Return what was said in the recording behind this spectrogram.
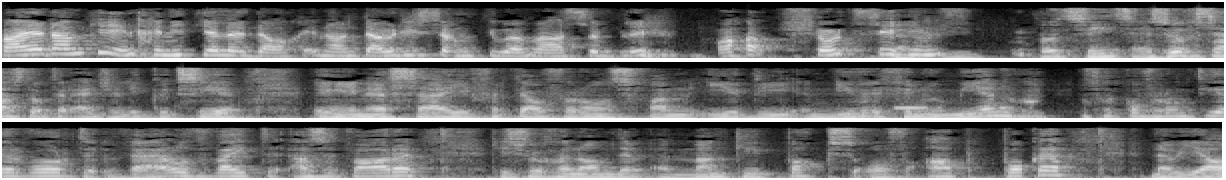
Baie dankie en geniet julle dag en onthou die simptome asseblief. Totsiens. Totsiens. En so gesels dokter Angelique Kutse en uh, sy vertel vir ons van hierdie nuwe fenomeen wat ons gekonfronteer word wêreldwyd as dit ware, die sogenaamde eh, monkeypox of appokke. Nou ja,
